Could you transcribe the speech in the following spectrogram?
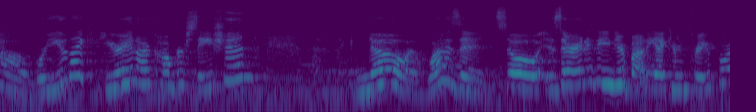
oh, were you like hearing our conversation? Like, no, I wasn't. So is there anything in your body I can pray for?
